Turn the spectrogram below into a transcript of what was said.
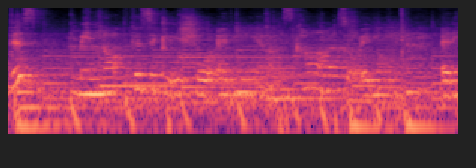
this may not physically show any uh, scars or any any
